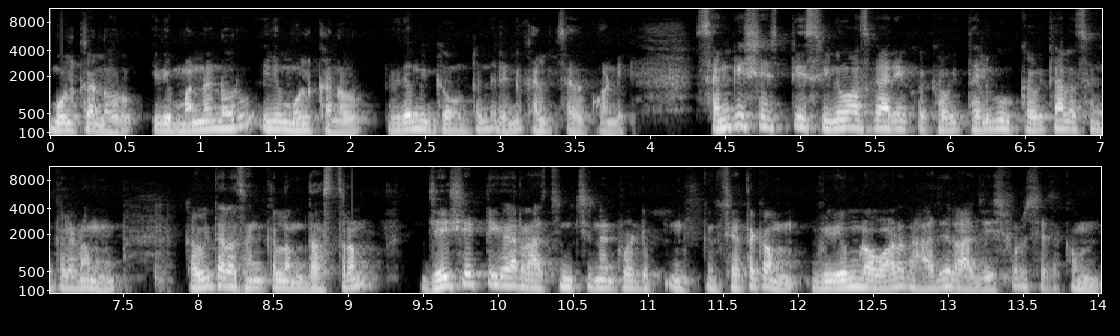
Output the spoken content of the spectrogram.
ముల్కనూరు. ఇది మన్ననూరు ఇది ముల్కనూరు. విధమిగ్గా ఉంటుంది. రెండు కలిపి చదువుకోండి. సంగిశెట్టి శ్రీనివాస్ గారి యొక్క కవి తెలుగు కవితల సంకలనం కవితల సంకలనం దస్త్రం. జయశెట్టి గారు రచించినటువంటి శతకం వేములవాడ రాజరాజేశ్వర శతకం.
